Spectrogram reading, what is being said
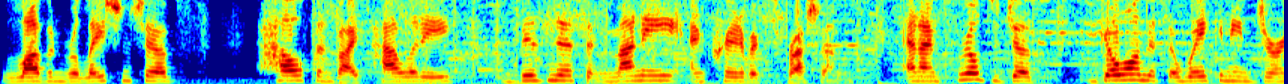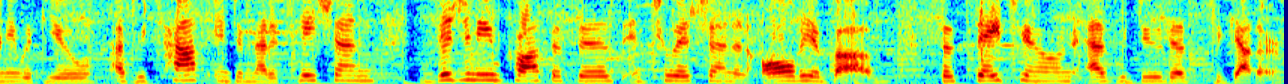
love and relationships, health and vitality, business and money, and creative expression. And I'm thrilled to just go on this awakening journey with you as we tap into meditation, visioning processes, intuition, and all the above. So stay tuned as we do this together.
